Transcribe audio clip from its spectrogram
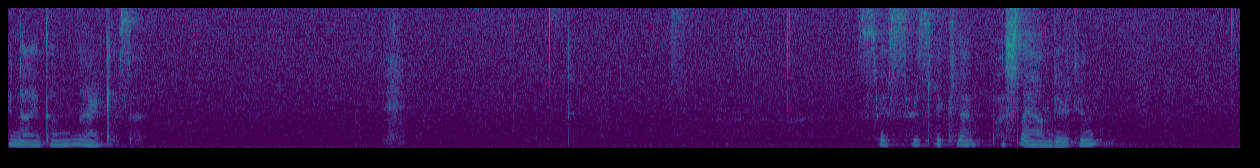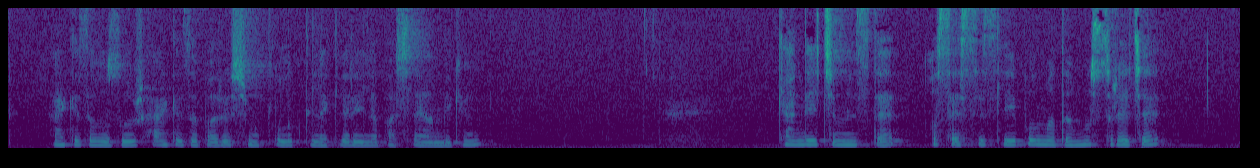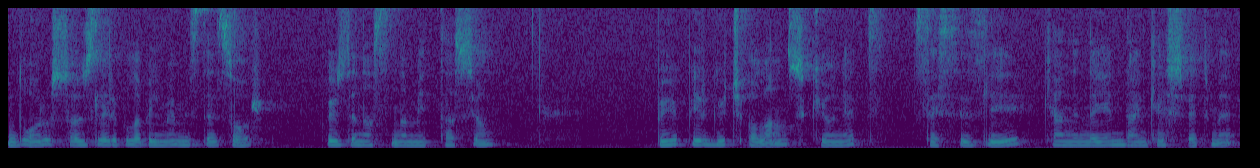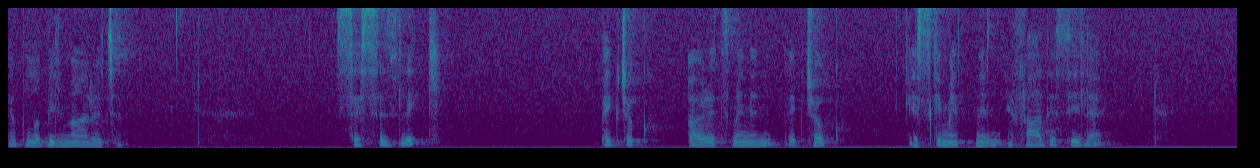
Günaydın herkese. Sessizlikle başlayan bir gün. Herkese huzur, herkese barış, mutluluk dilekleriyle başlayan bir gün. Kendi içimizde o sessizliği bulmadığımız sürece doğru sözleri bulabilmemiz de zor. Bu yüzden aslında meditasyon büyük bir güç olan sükunet, sessizliği kendinde yeniden keşfetme ve bulabilme aracı. Sessizlik pek çok öğretmenin, pek çok eski metnin ifadesiyle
